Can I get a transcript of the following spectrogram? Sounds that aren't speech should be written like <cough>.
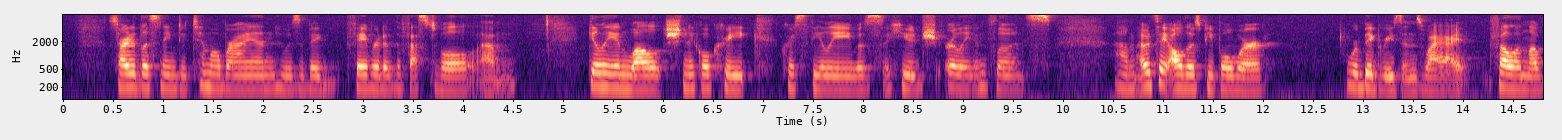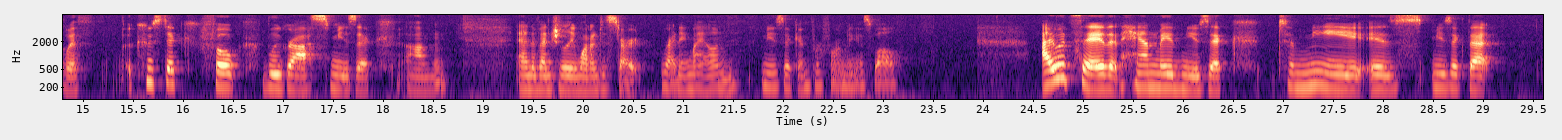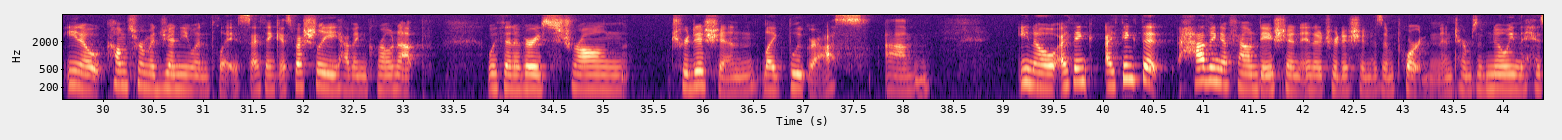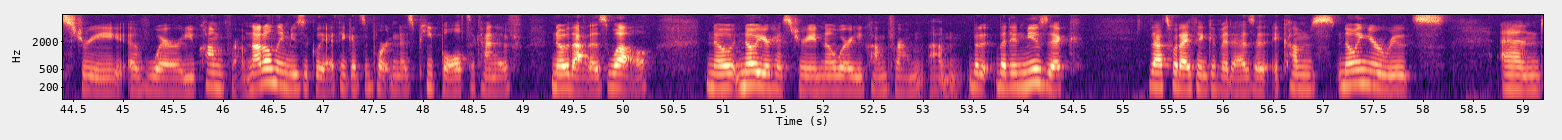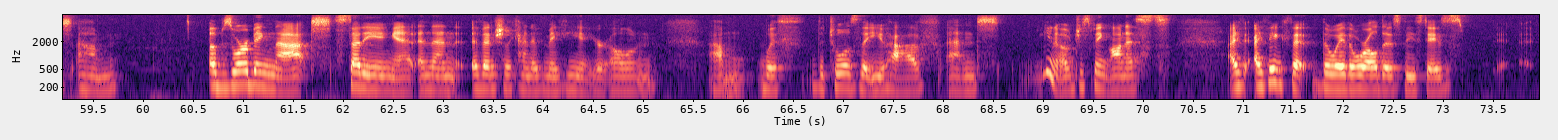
Started listening to Tim O'Brien, who was a big favorite of the festival. Um, Gillian Welch, Nickel Creek, Chris Thile was a huge early influence. Um, I would say all those people were were big reasons why I fell in love with acoustic folk bluegrass music, um, and eventually wanted to start writing my own music and performing as well. I would say that handmade music to me is music that, you know, comes from a genuine place. I think, especially having grown up within a very strong tradition like bluegrass. Um, you know, I think I think that having a foundation in a tradition is important in terms of knowing the history of where you come from. Not only musically, I think it's important as people to kind of know that as well know know your history and know where you come from. Um, but but in music, that's what I think of it as. It, it comes knowing your roots and um, absorbing that, studying it, and then eventually kind of making it your own um, with the tools that you have, and you know just being honest. I, I think that the way the world is these days,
